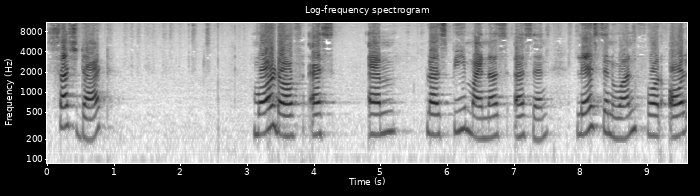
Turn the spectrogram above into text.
such that mod of s m plus p minus sn less than 1 for all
